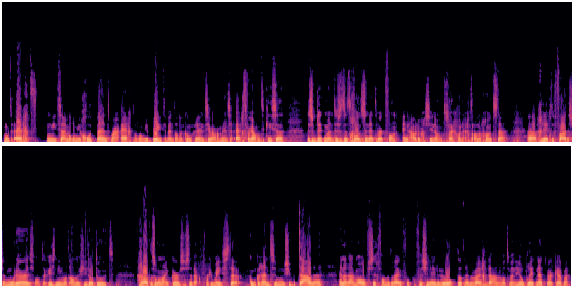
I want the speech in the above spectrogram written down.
moet echt niet zijn waarom je goed bent, maar echt waarom je beter bent dan de concurrentie, waar mensen echt voor jou moeten kiezen. Dus op dit moment is het het grootste netwerk van eenoudergezinnen, want we zijn gewoon echt de allergrootste. Uh, gericht op vaders en moeders, want er is niemand anders die dat doet. Gratis online cursussen, voor de meeste concurrenten moest je betalen. En een ruim overzicht van bedrijven voor professionele hulp. Dat hebben wij gedaan omdat we een heel breed netwerk hebben.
